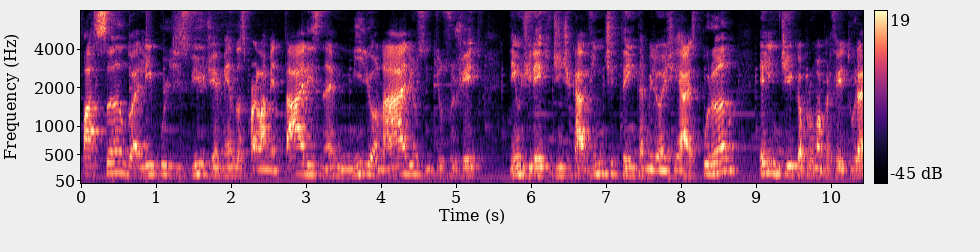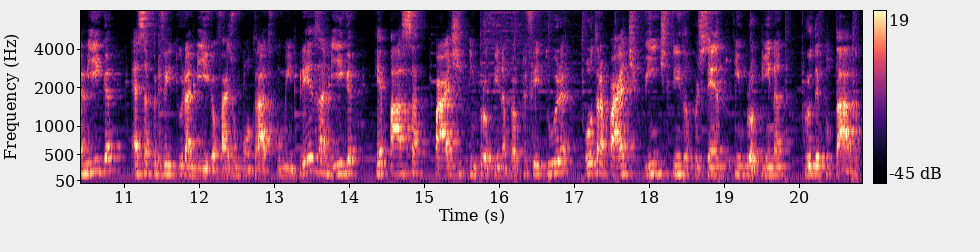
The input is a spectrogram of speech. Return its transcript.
passando ali por desvio de emendas parlamentares, né, milionários, em que o sujeito tem o direito de indicar 20, 30 milhões de reais por ano, ele indica para uma prefeitura amiga, essa prefeitura amiga faz um contrato com uma empresa amiga, repassa parte em propina para a prefeitura, outra parte, 20, 30% em propina para o deputado.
